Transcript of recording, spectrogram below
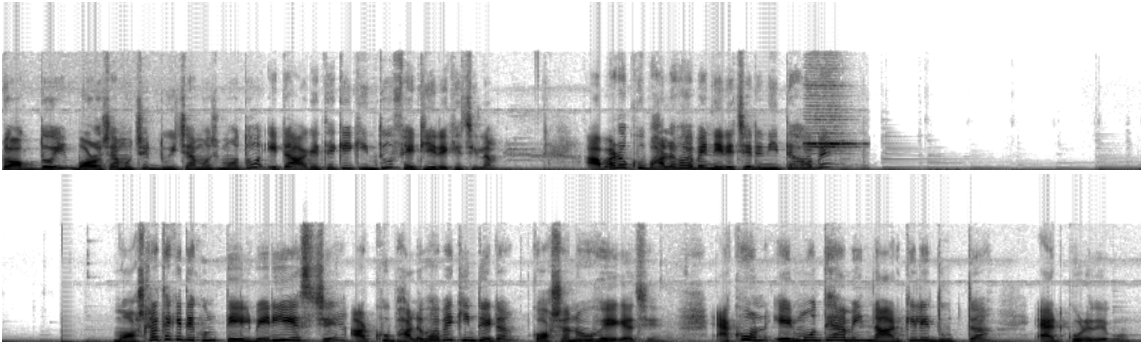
টক দই বড় চামচের দুই চামচ মতো, এটা আগে থেকে কিন্তু ফেটিয়ে রেখেছিলাম। আবারও খুব ভালোভাবে নেড়েচেড়ে নিতে হবে। মশলা থেকে দেখুন, তেল বেরিয়ে এসছে আর খুব ভালোভাবে কিন্তু এটা কষানোও হয়ে গেছে। এখন এর মধ্যে আমি নারকেলের দুধটা অ্যাড করে দেবো।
